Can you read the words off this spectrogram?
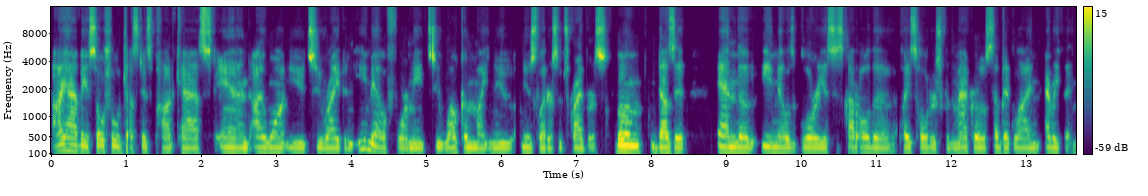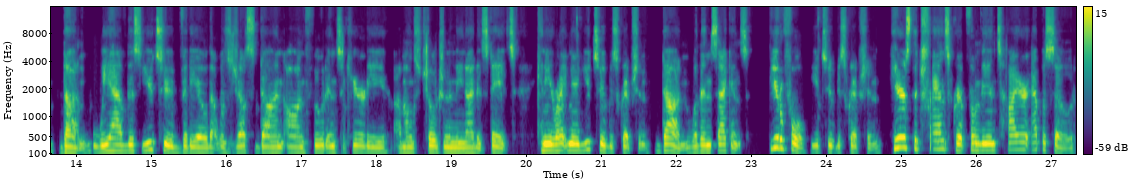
I have a social justice podcast and I want you to write an email for me to welcome my new newsletter subscribers. Boom, does it. And the email is glorious. It's got all the placeholders for the macro, subject line, everything done. We have this YouTube video that was just done on food insecurity amongst children in the United States. Can you write me a YouTube description? Done within seconds. Beautiful YouTube description. Here's the transcript from the entire episode.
